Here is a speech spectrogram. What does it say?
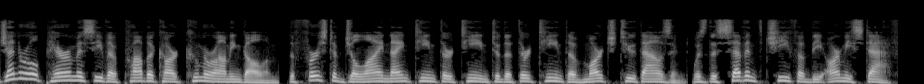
General Paramasiva Prabhakar Kumaramangalam, the 1st of July 1913 to the 13th of March 2000, was the 7th Chief of the Army Staff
